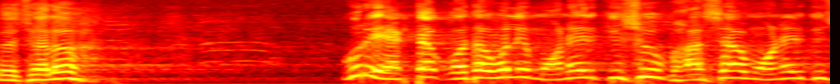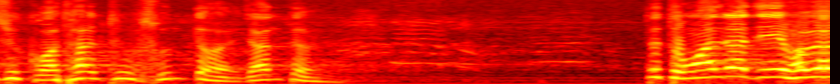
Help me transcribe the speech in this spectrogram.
তো চলো। গুরু, একটা কথা বলি, মনের কিছু ভাষা, মনের কিছু কথা একটু শুনতে হয়, জানতে হয়। তো তোমরা যেভাবে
